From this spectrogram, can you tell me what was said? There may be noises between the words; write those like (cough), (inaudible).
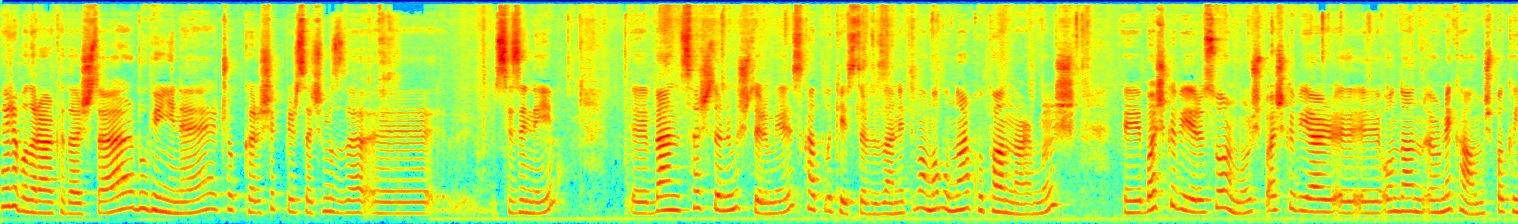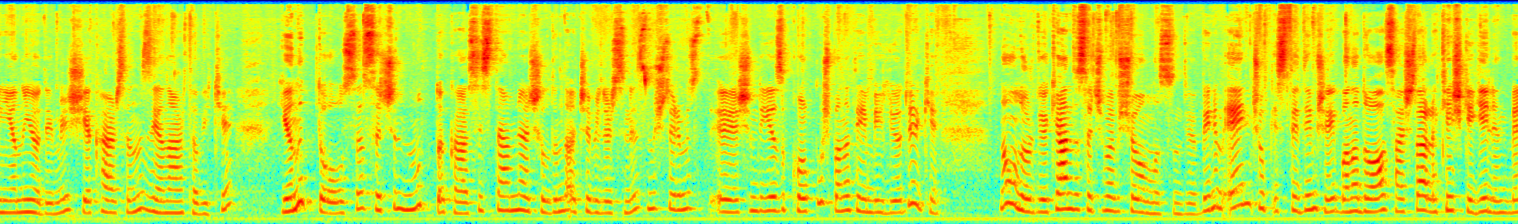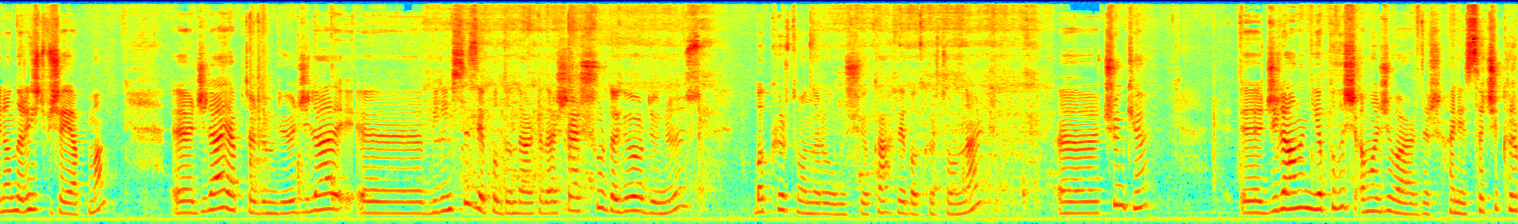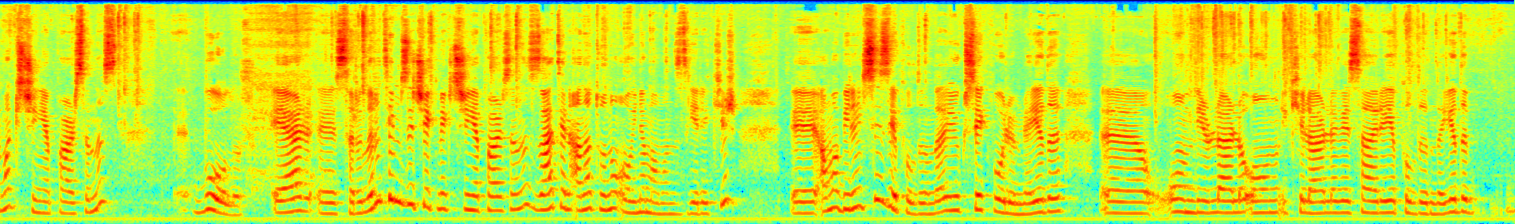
Merhabalar arkadaşlar. Bugün yine çok karışık bir saçımızla e, sizinleyim. E, ben saçlarını müşterimiz katlı kestirdi zannettim ama bunlar kopanlarmış. E, başka bir yere sormuş. Başka bir yer e, ondan örnek almış. Bakın yanıyor demiş. Yakarsanız yanar tabii ki. Yanık da olsa saçın mutlaka sistemli açıldığında açabilirsiniz. Müşterimiz e, şimdi yazık korkmuş bana tembihliyor. Diyor ki ne olur diyor kendi saçıma bir şey olmasın diyor. Benim en çok istediğim şey bana doğal saçlarla keşke gelin. Ben onlara hiçbir şey yapmam. E, cila yaptırdım diyor. Cila e, bilinçsiz yapıldığında arkadaşlar şurada gördüğünüz bakır tonları oluşuyor. Kahve bakır tonlar. E, çünkü e, cilanın yapılış amacı vardır. Hani saçı kırmak için yaparsanız e, bu olur. Eğer e, sarıları temize çekmek için yaparsanız zaten ana tonu oynamamanız gerekir. E, ama bilinçsiz yapıldığında yüksek volümle ya da e, 11'lerle 12'lerle vesaire yapıldığında ya da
